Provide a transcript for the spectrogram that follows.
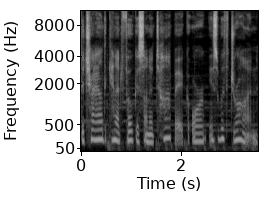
The child cannot focus on a topic or is withdrawn.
